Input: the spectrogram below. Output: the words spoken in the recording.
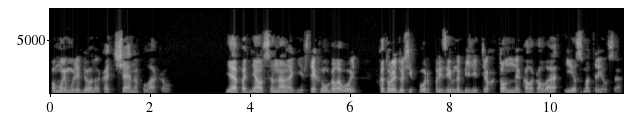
по-моему, ребенок, отчаянно плакал. Я поднялся на ноги, встряхнул головой, в которой до сих пор призывно били трехтонные колокола, и осмотрелся.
